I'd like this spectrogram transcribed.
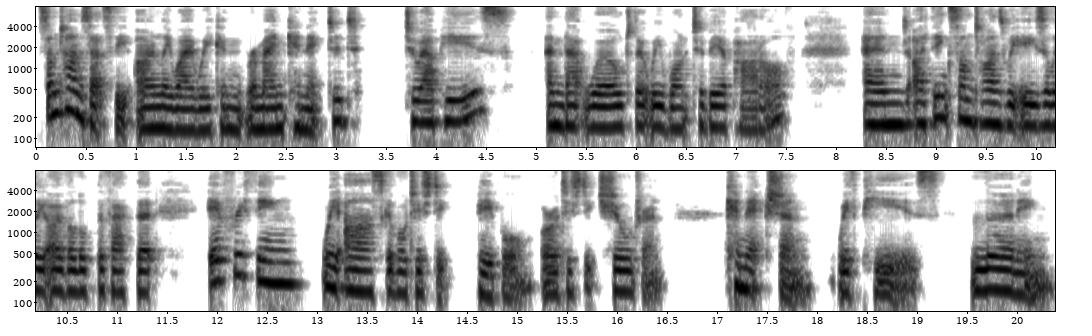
sometimes that's the only way we can remain connected to our peers and that world that we want to be a part of. And I think sometimes we easily overlook the fact that everything we ask of autistic people or autistic children connection with peers, learning,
